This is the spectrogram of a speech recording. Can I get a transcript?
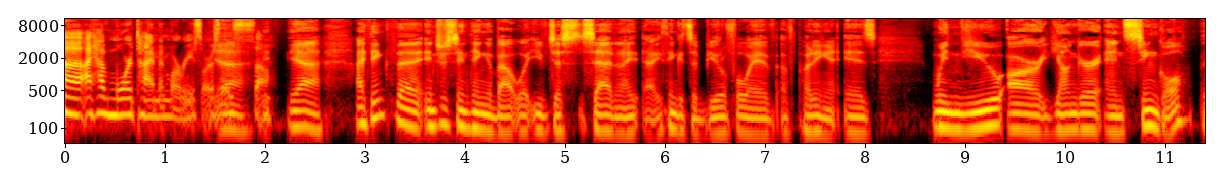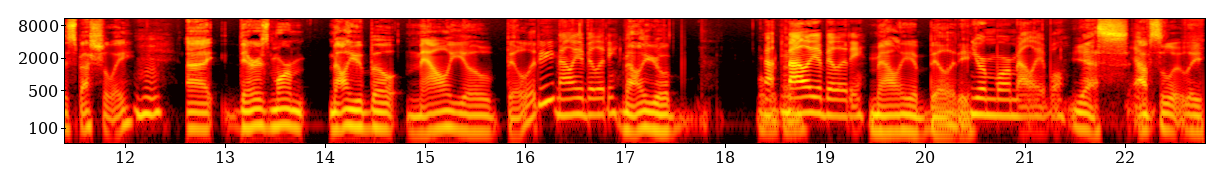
uh, I have more time and more resources. Yeah. So, Yeah. I think the interesting thing about what you've just said, and I, I think it's a beautiful way of, of putting it, is when you are younger and single, especially, Mhm. uh, there's more malleable malleability? malleability, Malleable. Ma- malleability. malleability. You're more malleable. Yes, Yeah. absolutely.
